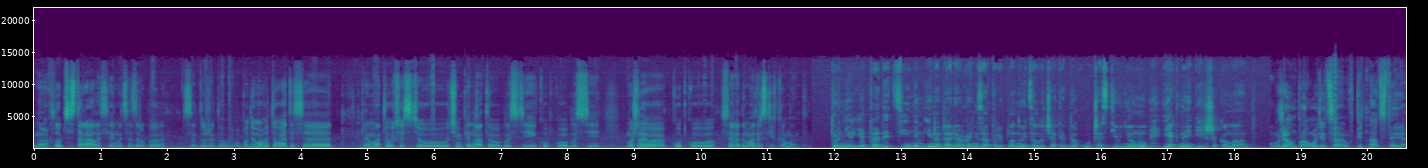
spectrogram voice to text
Ну, хлопці старалися і ми це зробили. Це дуже добре. Ми Будемо готуватися, приймати участь у чемпіонаті області, Кубку області, можливо, Кубку серед аматорських команд. Турнір є традиційним і надалі організатори планують залучати до участі в ньому якнайбільше команд. Уже он проводится в 15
